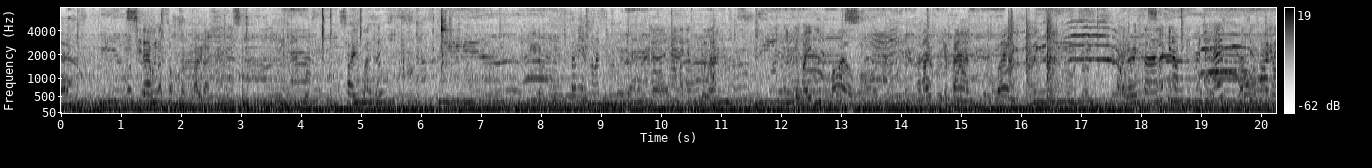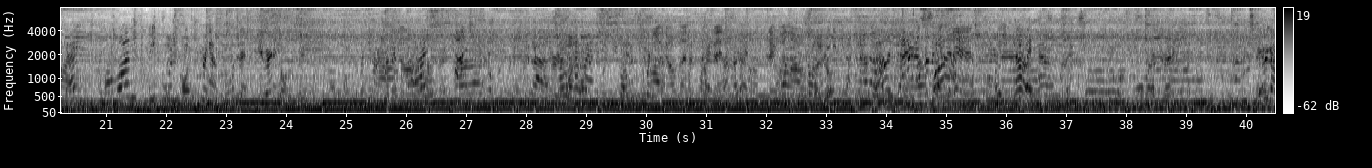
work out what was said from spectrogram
first. And today we're going to stop for a photo. The toes like this. Beautiful. Nice and smile. And looking up to the bridge ahead. That's target. On one, bring up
